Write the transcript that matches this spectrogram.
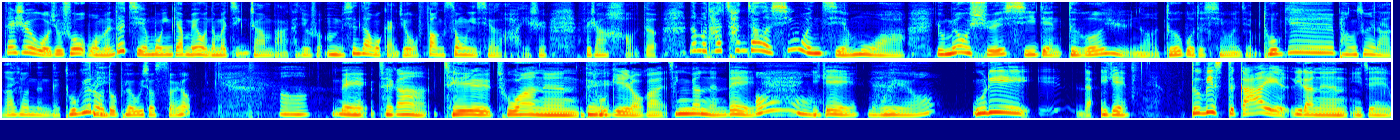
但是我就说我们的节目应该没有那么紧张吧？他就说嗯，现在我感觉我放松一些了啊，也是非常好的。那么他参加了新闻节目啊，有没有学习一点德语呢？德国的新闻节目，독일방송에나가셨는데독일어도배우셨어 요？ 嗯。네, 제가 제일 좋아하는 네. 독일어가 생겼는데 오, 어, 이게 뭐예요? 우리 나, 이게 두비스트 가일이라는 이제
